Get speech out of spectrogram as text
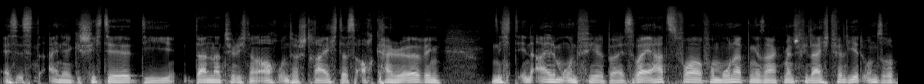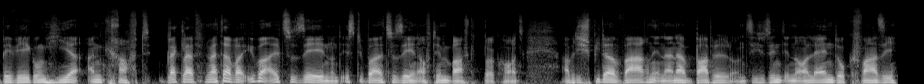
es ist eine Geschichte, die dann natürlich dann auch unterstreicht, dass auch Kyrie Irving nicht in allem unfehlbar ist. Aber er hat es vor, vor Monaten gesagt, Mensch, vielleicht verliert unsere Bewegung hier an Kraft. Black Lives Matter war überall zu sehen und ist überall zu sehen auf den Basketballcourts. Aber die Spieler waren in einer Bubble und sie sind in Orlando quasi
